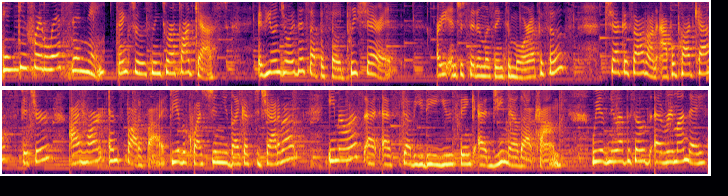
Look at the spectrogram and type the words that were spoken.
Thank you for listening. Thanks for listening to our podcast. If you enjoyed this episode, please share it. Are you interested in listening to more episodes? Check us out on Apple Podcasts, Stitcher, iHeart, and Spotify. Do you have a question you'd like us to chat about? Email us at swduthink at gmail.com. We have new episodes every Monday.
